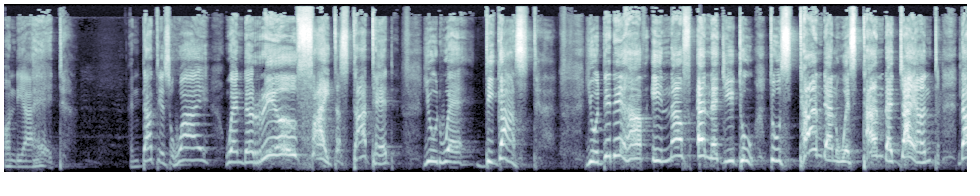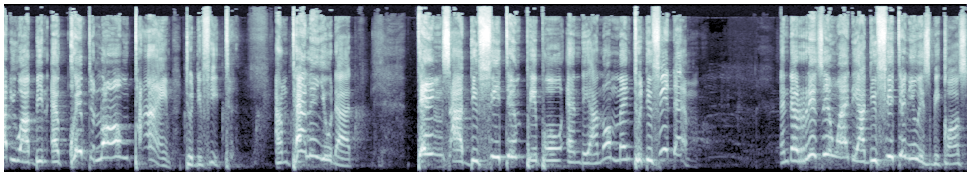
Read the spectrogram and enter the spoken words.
on their head. And that is why when the real fight started, you were degassed. You didn't have enough energy to, to stand and withstand the giant that you have been equipped long time to defeat. I'm telling you that things are defeating people and they are not meant to defeat them. And the reason why they are defeating you is because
